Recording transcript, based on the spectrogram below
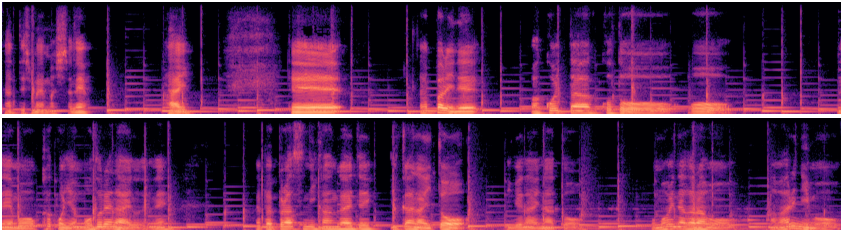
なってしまいましたね。はい。で、やっぱりね、まあ、こういったことを、ね、もう過去には戻れないのでね、やっぱりプラスに考えていかないといけないなと思いながらも、あまりにも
